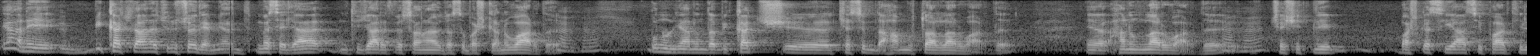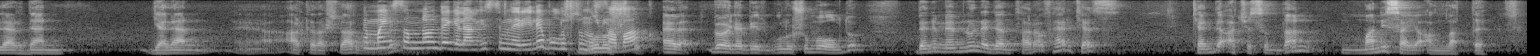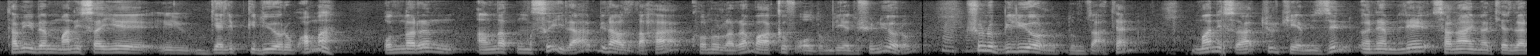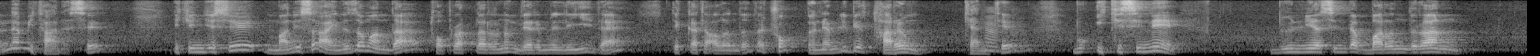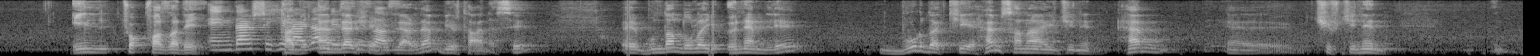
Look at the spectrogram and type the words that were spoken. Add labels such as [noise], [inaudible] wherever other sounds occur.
Yani birkaç tanesini söyleyeyim. Yani mesela Ticaret ve Sanayi Odası Başkanı vardı. Bunun yanında birkaç e, kesim daha muhtarlar vardı. E, hanımlar vardı. Çeşitli başka siyasi partilerden gelen e, arkadaşlar vardı. Manisa'nın önde gelen isimleriyle buluştunuz Buluştuk. sabah. Evet, böyle bir buluşum oldu. Beni memnun eden taraf herkes kendi açısından Manisa'yı anlattı. Tabii ben Manisa'yı e, gelip gidiyorum ama onların anlatmasıyla biraz daha konulara vakıf oldum diye düşünüyorum. Şunu biliyordum zaten. Manisa Türkiye'mizin önemli sanayi merkezlerinden bir tanesi. İkincisi Manisa aynı zamanda topraklarının verimliliği de dikkate alındığında çok önemli bir tarım kenti. Bu ikisini bünyesinde barındıran il çok fazla değil. Ender Tabii şehirlerden ender birisiyiz aslında. şehirlerden bir tanesi. E, Bundan dolayı önemli buradaki hem sanayicinin hem e, çiftçinin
